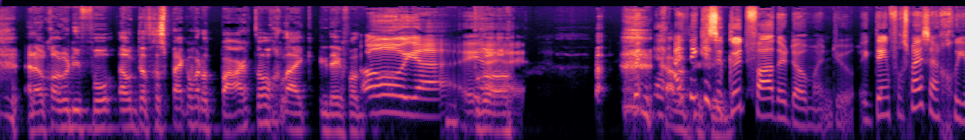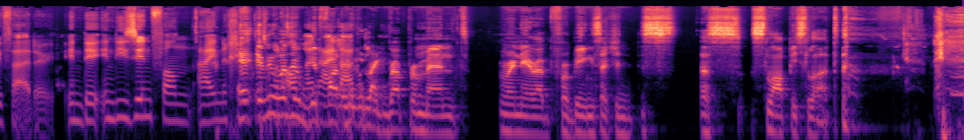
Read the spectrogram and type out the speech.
en ook gewoon hoe die vol, ook dat gesprek over dat paard toch? Like, ik denk van. Oh ja. Bro. I think he's a good father though, Manju. Ik denk volgens mij hij een goede vader. In, de, in die zin van hij negeert If he was a good father, he would like reprimand Rhaenyra for being such a, a sloppy slut.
